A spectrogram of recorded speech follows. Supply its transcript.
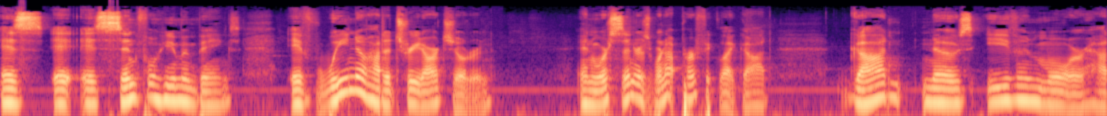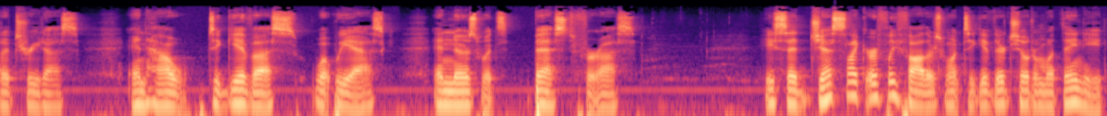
as, as sinful human beings, if we know how to treat our children, and we're sinners, we're not perfect like God, God knows even more how to treat us and how to give us what we ask and knows what's best for us. He said, just like earthly fathers want to give their children what they need,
